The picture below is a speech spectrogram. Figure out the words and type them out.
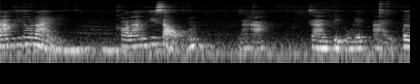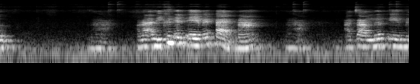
ลัมน์ที่เท่าไหร่ คอลัมน์ที่สองนะคะจานปิดวงเล็บไปปึ๊บนะคะเพราะฉะนั้นอันนี้ขึ้น NA ไม่แปลกนะนะคะอาจารย์เลือก A1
